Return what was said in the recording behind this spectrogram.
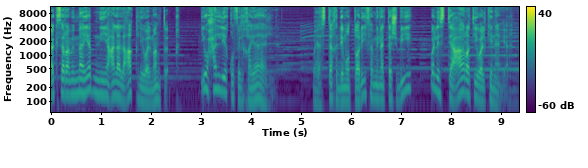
أكثر مما يبني على العقل والمنطق يحلق في الخيال. ويستخدم الطريف من التشبيه والاستعارة والكناية.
